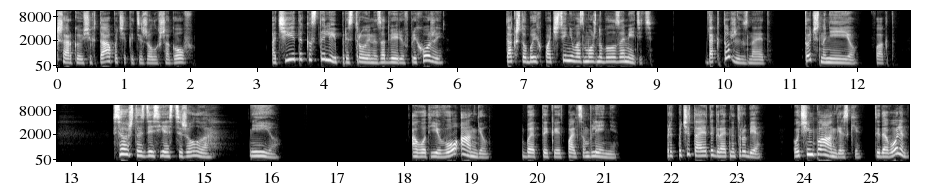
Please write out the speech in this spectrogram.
шаркающих тапочек и тяжелых шагов. А чьи это костыли пристроены за дверью в прихожей – так, чтобы их почти невозможно было заметить. Да кто же их знает? Точно не ее, факт. Все, что здесь есть тяжелого, не ее. А вот его ангел, Бет тыкает пальцем в Ленни, предпочитает играть на трубе. Очень по-ангельски. Ты доволен?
